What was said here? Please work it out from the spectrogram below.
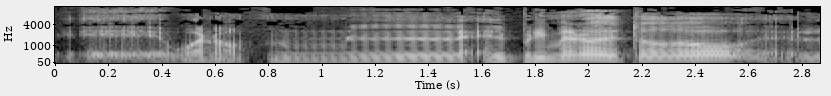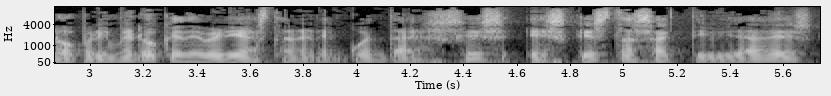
Eh, bueno, mm, el primero de todo, eh, lo primero que deberías tener en cuenta es, que estas actividades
